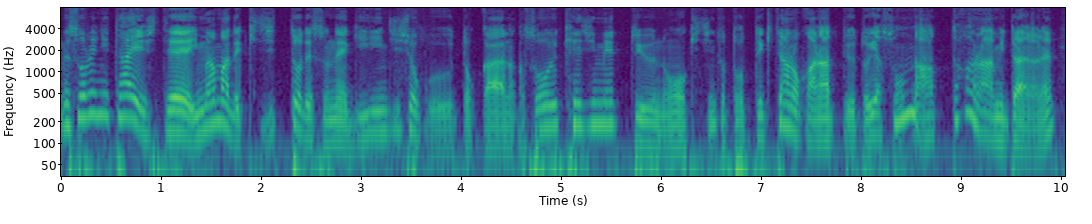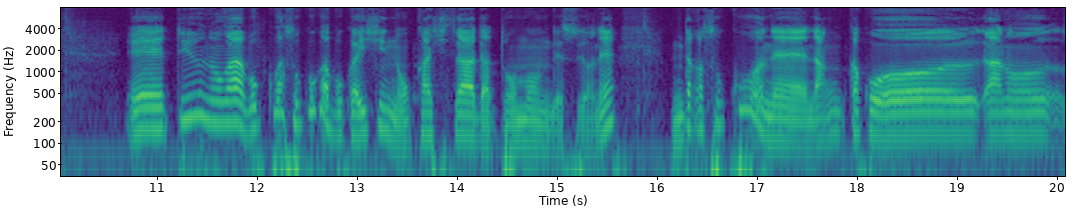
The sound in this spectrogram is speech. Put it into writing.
で、それに対して、今まできちっとですね、議員辞職とか、なんかそういうけじめっていうのをきちんと取ってきたのかなっていうと、いや、そんなあったかな、みたいなね。えー、っていうのが、僕はそこが僕は維新のおかしさだと思うんですよね。だからそこをね、なんかこう、あの、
